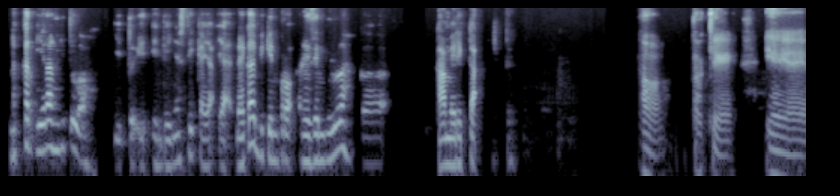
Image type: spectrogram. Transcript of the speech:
neken Iran gitu loh itu intinya sih kayak ya mereka bikin pro rezim dulu lah ke, ke Amerika gitu Oh, oke. Iya, iya, iya.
